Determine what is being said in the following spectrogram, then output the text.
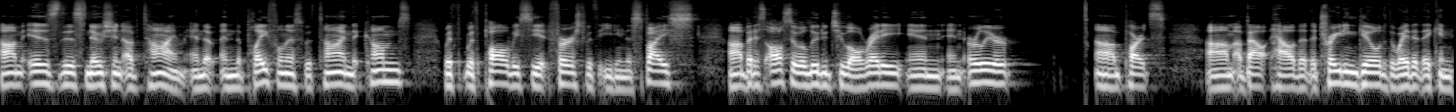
um, is this notion of time and the, and the playfulness with time that comes with, with Paul. We see it first with eating the spice, uh, but it's also alluded to already in, in earlier uh, parts um, about how the, the trading guild, the way that they can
